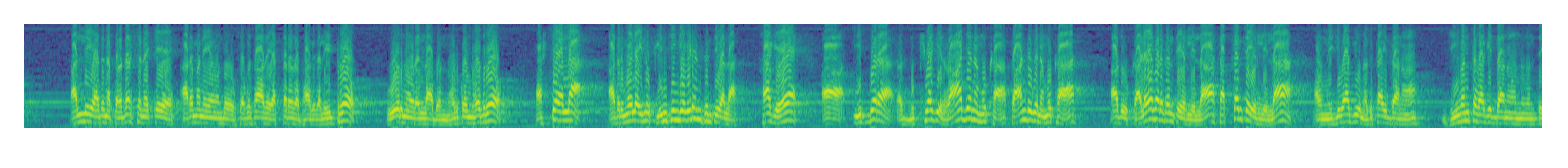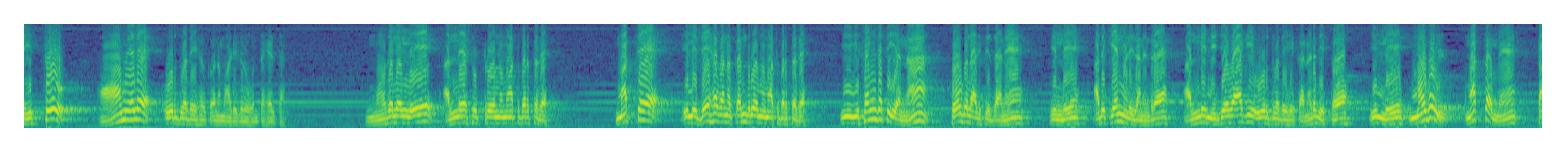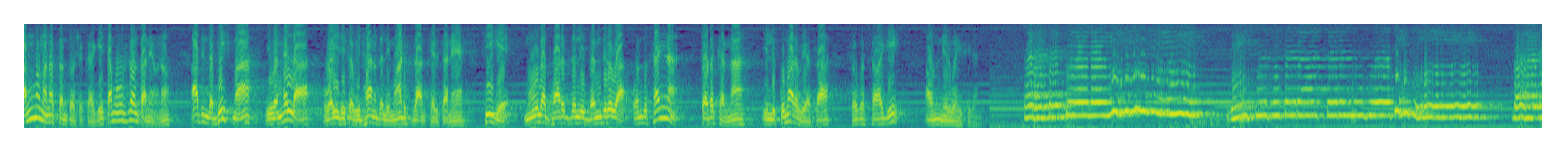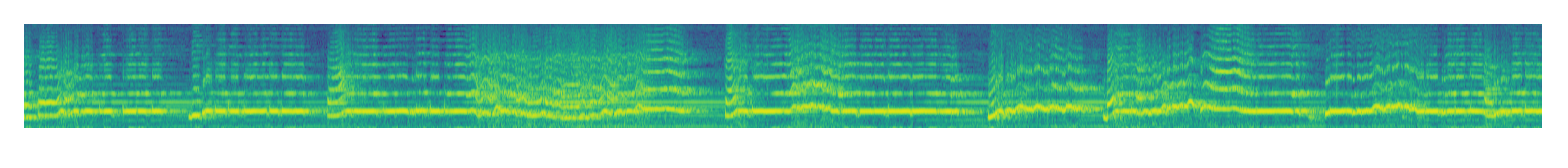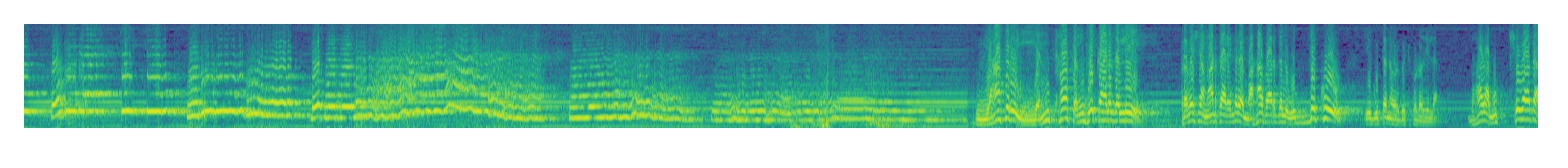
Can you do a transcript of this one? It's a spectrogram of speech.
ಅಲ್ಲಿ ಅದನ್ನ ಪ್ರದರ್ಶನಕ್ಕೆ ಅರಮನೆಯ ಒಂದು ಸೊಗಸಾದ ಎತ್ತರದ ಭಾಗದಲ್ಲಿ ಇಟ್ರು. ಊರಿನವರೆಲ್ಲ ಬಂದು ನೋಡ್ಕೊಂಡು ಹೋದ್ರು. ಅಷ್ಟೇ ಅಲ್ಲ, ಅದ್ರ ಮೇಲೆ ಇನ್ನು ಕ್ಲಿಂಚಿಂಗ್ ಎವಿಡೆನ್ಸ್ ಅಂತೀವಲ್ಲ. ಹಾಗೆ, ಆ, ಇಬ್ಬರ ಮುಖ್ಯವಾಗಿ ರಾಜನ ಮುಖ, ಪಾಂಡುವಿನ ಮುಖ, ಅದು ಕಳೆ ಬರದಂತೆ ಇರಲಿಲ್ಲ, ಸತ್ತಂತೆ ಇರಲಿಲ್ಲ. ಅವನು ನಿಜವಾಗಿಯೂ ನಗುತ್ತಾ ಇದ್ದಾನೋ, ಜೀವಂತವಾಗಿದ್ದಾನೋ ಅನ್ನುವಂತೆ ಇತ್ತು. ಆಮೇಲೆ ಊರ್ಧ್ವ ದೇಹವನ್ನು ಮಾಡಿದರು ಅಂತ ಹೇಳ್ತಾರೆ. ಮೊದಲಲ್ಲಿ ಅಲ್ಲೇ ಸುಟ್ರು ಅನ್ನೋ ಮಾತು ಬರ್ತದೆ. ಮತ್ತೆ ಇಲ್ಲಿ ದೇಹವನ್ನು ತಂದ್ರು ಅನ್ನೋ ಮಾತು ಬರ್ತದೆ. ಈ ವಿಸಂಗತಿಯನ್ನ ಹೋಗಲಾಡಿಸಿದ್ದಾನೆ. ಇಲ್ಲಿ ಅದಕ್ಕೆ ಏನ್ ಮಾಡಿದ್ದಾನೆ ಅಂದ್ರೆ ಅಲ್ಲಿ ನಿಜವಾಗಿ ಊರ್ಧ್ವ ದೇಹಿಕ ನಡೆದಿತ್ತು, ಇಲ್ಲಿ ಮಗುಳ್ ಮತ್ತೊಮ್ಮೆ ತಮ್ಮ ಮನಸ್ಸಂತೋಷಕ್ಕಾಗಿ, ತಮ್ಮ ವಂಶದಂತಾನೆ ಅವನು. ಆದ್ರಿಂದ ಭೀಷ್ಮ ಇವನ್ನೆಲ್ಲ ವೈದಿಕ ವಿಧಾನದಲ್ಲಿ ಮಾಡಿಸಿದ ಅಂತ ಹೇಳ್ತಾನೆ. ಹೀಗೆ ಮೂಲ ಭಾರತದಲ್ಲಿ ಬಂದಿರುವ ಒಂದು ಸಣ್ಣ ತೊಡಕನ್ನ ಇಲ್ಲಿ ಕುಮಾರವ್ಯಾಸ ಸೊಗಸಾಗಿ ಅವನು ನಿರ್ವಹಿಸಿದ್ದಾನೆ. भीष्मसुतराशरनुभोजिनीशोकच ವ್ಯಾಸರು ಎಂಥ ಸಂಧಿ ಕಾಲದಲ್ಲಿ ಪ್ರವೇಶ ಮಾಡ್ತಾರೆ ಅಂದ್ರೆ ಮಹಾಭಾರತದಲ್ಲಿ ಉದ್ದಕ್ಕೂ ಈ ಗುಟ್ಟನ್ನು ಅವರು ಬಿಟ್ಕೊಡೋದಿಲ್ಲ. ಬಹಳ ಮುಖ್ಯವಾದ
